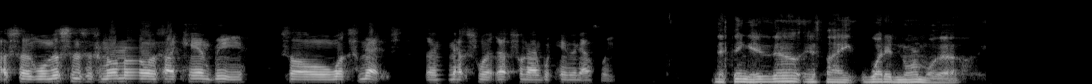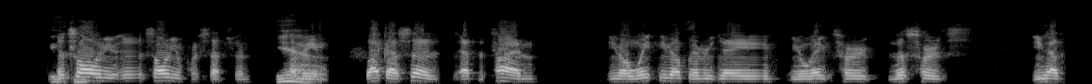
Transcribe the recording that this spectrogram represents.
I said, well, this is as normal as I can be. So what's next? And that's what that's when I became an athlete. The thing is, though, it's like what is normal though. It's all in your it's all in your perception. Yeah. I mean, like I said at the time, you know, waking up every day, your legs hurt, this hurts. You have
